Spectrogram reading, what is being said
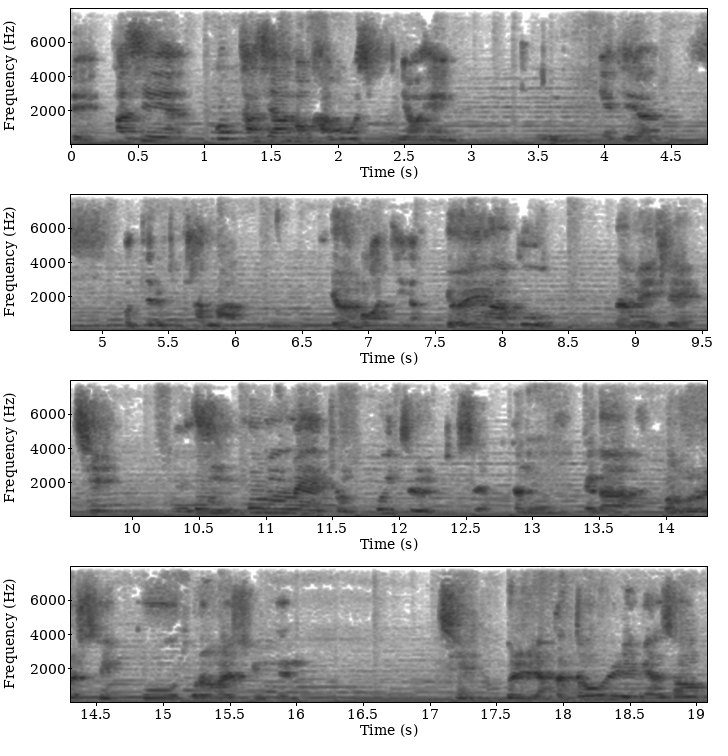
네, 다시 꼭 다시 한번 가보고 싶은 여행에 대한 것들을 좀 담아 연- 것 같아요. 여행하고 그다음에 이제 집 집, 홈, 홈에 좀 포인트를 뒀어요. 그러니까 예. 내가 머무를 수 있고 돌아갈 수 있는 집을 약간 떠올리면서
